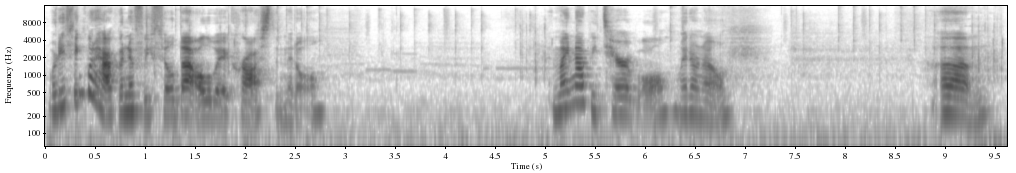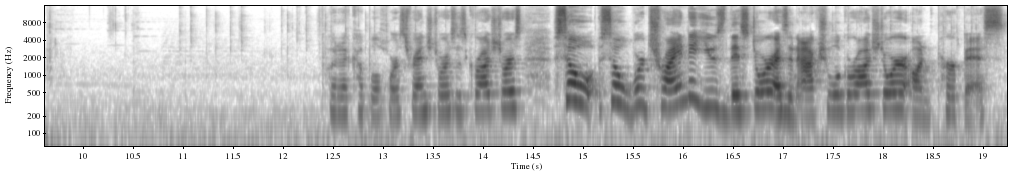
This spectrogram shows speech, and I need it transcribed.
What do you think would happen if we filled that all the way across the middle? It might not be terrible. I don't know. Um, put a couple horse ranch doors as garage doors. So, so we're trying to use this door as an actual garage door on purpose.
